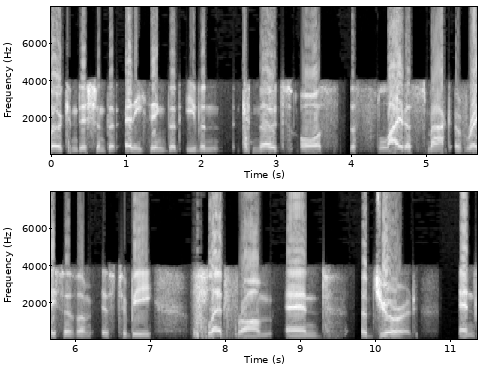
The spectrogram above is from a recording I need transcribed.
so conditioned that anything that even connotes or the slightest smack of racism is to be fled from and abjured. And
